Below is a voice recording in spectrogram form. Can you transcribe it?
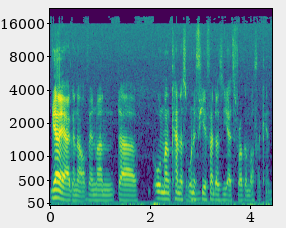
Ja, ja, genau. Wenn man da. Oh, man kann das ohne viel Fantasie als Froggemoth erkennen.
